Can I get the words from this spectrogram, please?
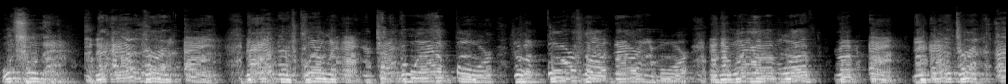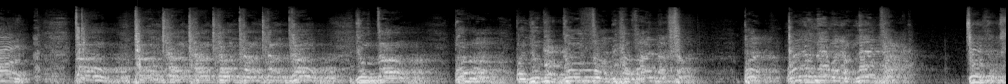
What's your name? The answer is A. The answer is clearly A. You take away the 4, so the 4 is not there anymore, and then what you have left, you have A. The answer is A. Dumb. You know, But, uh, but you get gold star because I'm not so. But what's your name on a name tag? Jesus.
